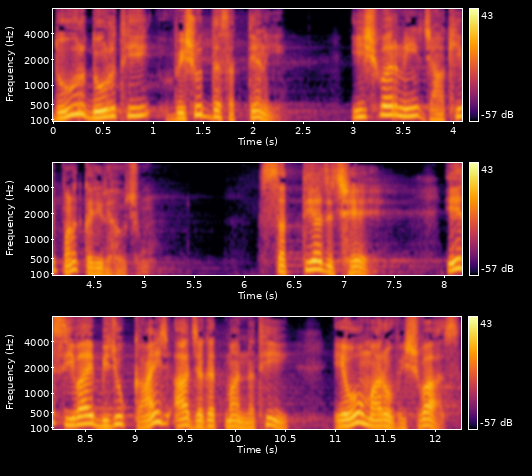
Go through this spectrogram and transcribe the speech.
દૂર દૂરથી વિશુદ્ધ સત્યની, ઈશ્વરની ઝાંખી પણ કરી રહ્યો છું. સત્ય જ છે. એ સિવાય બીજું કાંઈ જ આ જગતમાં નથી, એવો મારો વિશ્વાસ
